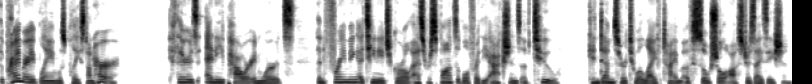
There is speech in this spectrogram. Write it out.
The primary blame was placed on her. If there is any power in words, then framing a teenage girl as responsible for the actions of two condemns her to a lifetime of social ostracization.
